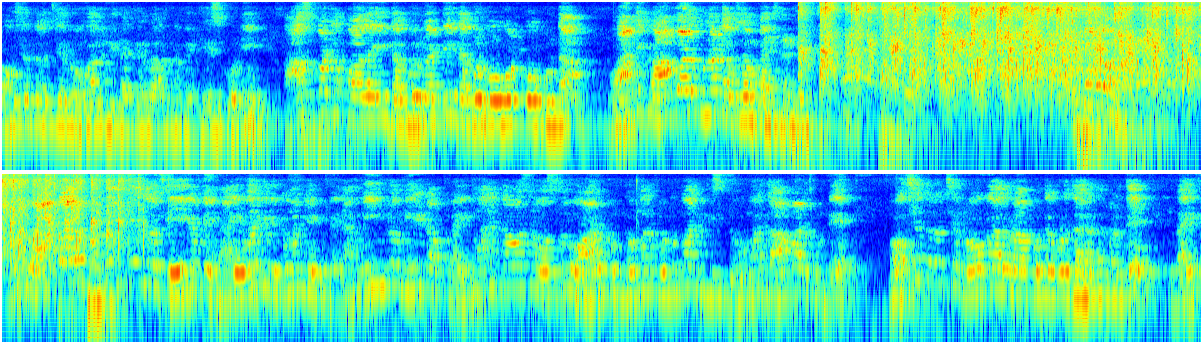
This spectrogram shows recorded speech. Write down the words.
భవిష్యత్తులో వచ్చే రోగాలు మీ దగ్గర రాకుండా మీరు చేసుకొని హాస్పిటల్ పాలయ్యి డబ్బులు కట్టి డబ్బులు పోగొట్టుకోకుండా వాటిని కాపాడుకున్నా డబ్బు సంపాదించండి. వ్యాపారం ప్రత్యక్షంగా చేయకపోయినా ఎవరికి రికమెండ్ చేయకపోయినా మీ ఇంట్లో మీరే డాక్టర్ అయ్యి మనకు కావాల్సిన వస్తువులు వాడుకుంటూ మన కుటుంబానికి ఇస్తూ మనం కాపాడుకుంటే భవిష్యత్తులో వచ్చే రోగాలు రాకుండా కూడా జాగ్రత్త పడితే లైఫ్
